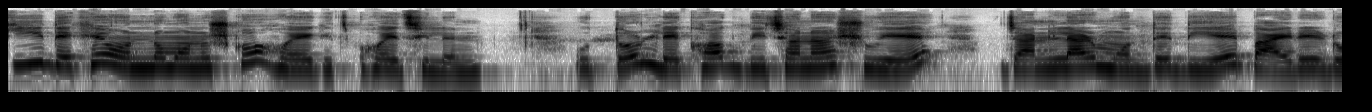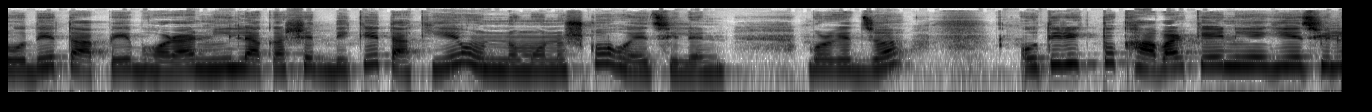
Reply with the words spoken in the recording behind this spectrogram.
কি দেখে অন্যমনস্ক হয়ে হয়েছিলেন? উত্তর, লেখক বিছানা শুয়ে জানলার মধ্যে দিয়ে বাইরে রোদে তাপে ভরা নীল আকাশের দিকে তাকিয়ে অন্যমনস্ক হয়েছিলেন। বর্গের জ, অতিরিক্ত খাবার কে নিয়ে গিয়েছিল?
